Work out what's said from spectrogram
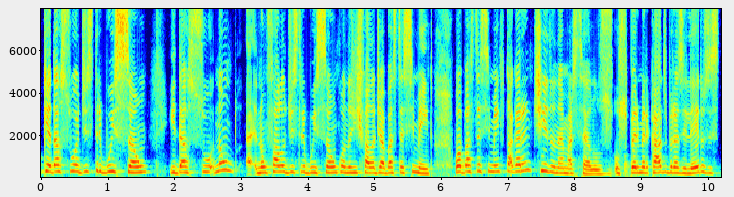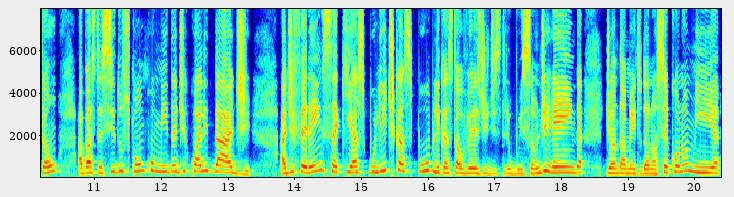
que da sua distribuição e da sua. Não, é, não falo distribuição quando a gente fala de abastecimento. O abastecimento está garantido, né, Marcelo? Os, os, supermercados brasileiros estão abastecidos com comida de qualidade. A diferença é que as políticas públicas, talvez de distribuição de renda, de andamento da nossa economia,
